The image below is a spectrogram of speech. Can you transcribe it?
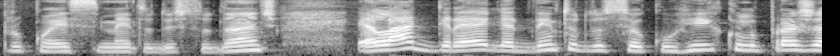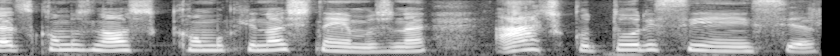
para o conhecimento do estudante, ela agrega dentro do seu currículo projetos como os nossos, como que nós temos, né? Arte cultura e ciência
